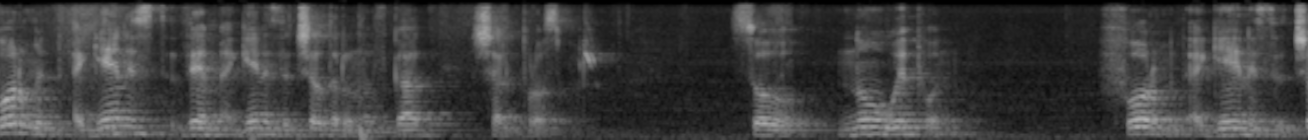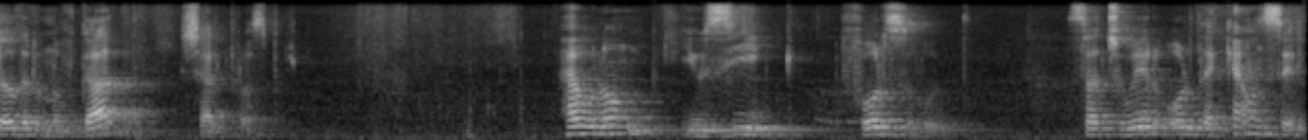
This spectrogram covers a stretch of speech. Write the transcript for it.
formed against them, against the children of God, shall prosper. So, no weapon formed against the children of God shall prosper. How long you seek falsehood, such were all the counsel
